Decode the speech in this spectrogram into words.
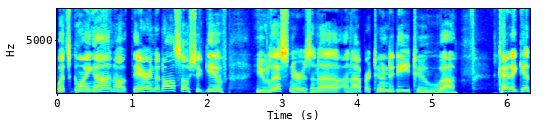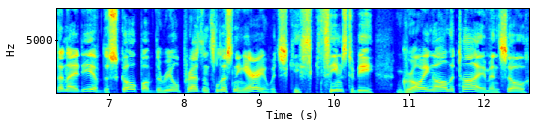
what's going on out there, and it also should give you listeners an, uh, an opportunity to uh, kind of get an idea of the scope of the real presence listening area, which seems to be growing all the time. And so,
